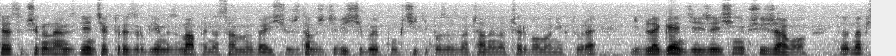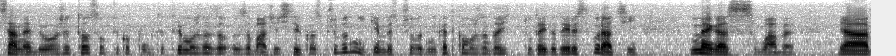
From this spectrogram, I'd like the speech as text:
Teraz sobie przeglądałem zdjęcia, które zrobiłem z mapy na samym wejściu, że tam rzeczywiście były punkciki pozaznaczane na czerwono niektóre i w legendzie, jeżeli się nie przyjrzało, to napisane było, że to są tylko punkty, które można zo- zobaczyć tylko z przewodnikiem. Bez przewodnika tylko można dojść tutaj do tej restauracji. Mega słabe. Ja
